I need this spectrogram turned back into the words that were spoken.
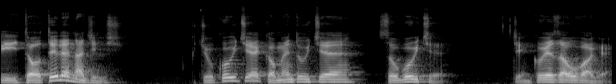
I to tyle na dziś. Kciukujcie, komentujcie, subujcie. Dziękuję za uwagę.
